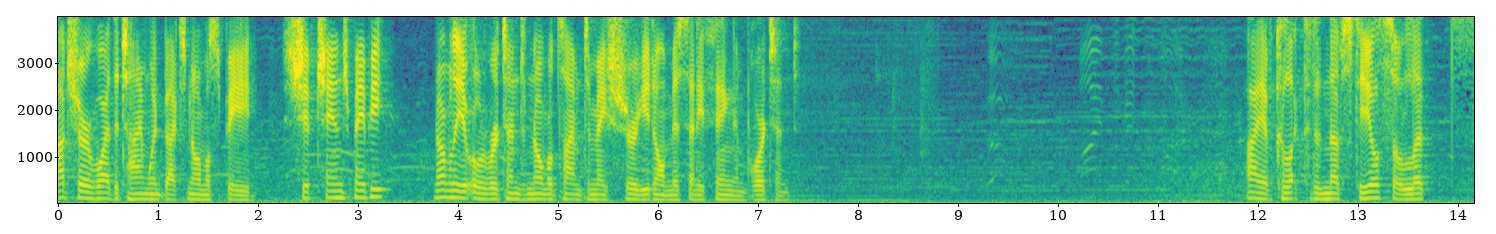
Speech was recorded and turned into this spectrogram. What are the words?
Not sure why the time went back to normal speed. Shift change, maybe? Normally it will return to normal time to make sure you don't miss anything important. I have collected enough steel, so let's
